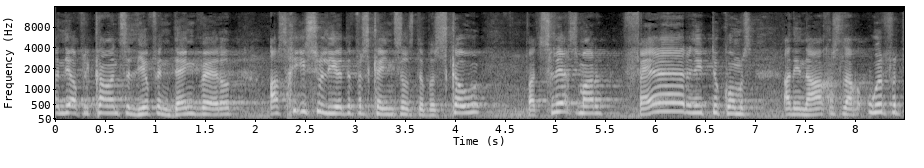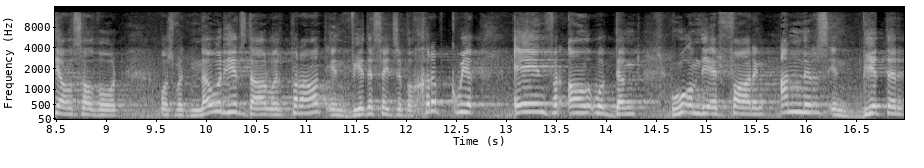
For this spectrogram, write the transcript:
in die Afrikaanse leef en denkwêreld as geïsoleerde verskynsels te beskou wat slegs maar ver in die toekoms aan die nageslag oorvertel sal word. Ons moet nou reeds daaroor praat en wederwysige begrip kweek en veral ook dink hoe om die ervaring anders en beter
